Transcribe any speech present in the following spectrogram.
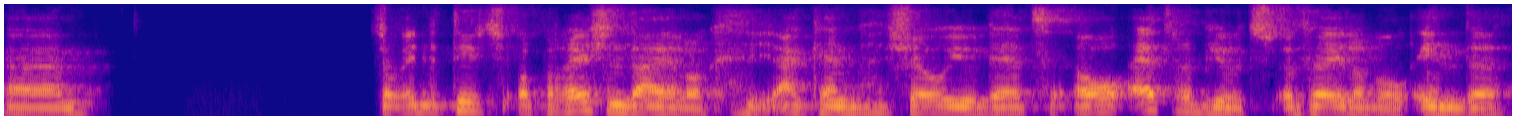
Um, so in the teach operation dialog, I can show you that all attributes available in the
